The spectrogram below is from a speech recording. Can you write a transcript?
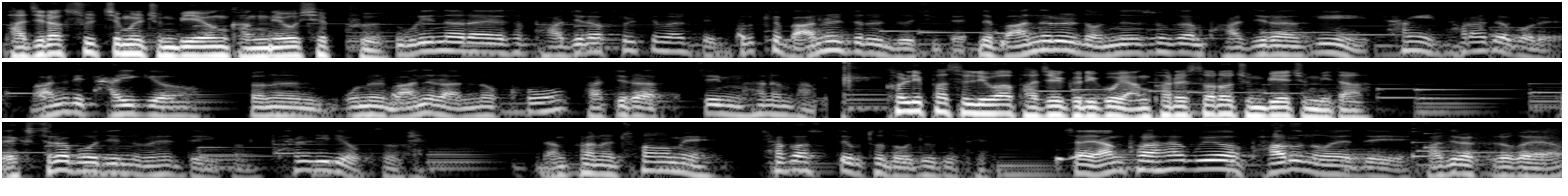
바지락 술찜을 준비해온 강래호 셰프. 우리나라에서 바지락 술찜 할 때 그렇게 마늘들을 넣으시대. 근데 마늘을 넣는 순간 바지락이 향이 사라져버려요. 마늘이 다 이겨. 저는 오늘 마늘 안 넣고 바지락 찜 하는 방법. 컬리 파슬리와 바질 그리고 양파를 썰어 준비해 줍니다. 엑스트라 버진으로 해야 돼, 이건. 탈 일이 없어서. 양파는 처음에 차가웠을 때부터 넣어줘도 돼. 자, 양파 하고요. 바로 넣어야 돼. 바지락 들어가요.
